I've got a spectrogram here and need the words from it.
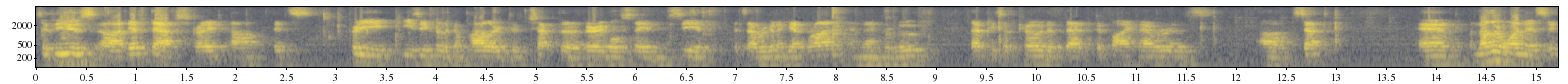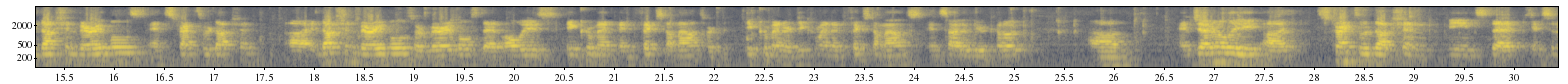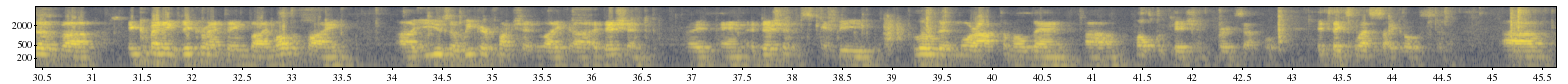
So if you use uh, if-defs, right, um, it's pretty easy for the compiler to check the variable state and see if it's ever going to get run and then remove that piece of code if that define never is uh, set. And another one is induction variables and strength reduction. Uh, induction variables are variables that always increment in fixed amounts or increment or decrement in fixed amounts inside of your code. Um, and generally, uh, strength reduction means that instead of uh, incrementing, decrementing by multiplying, uh, you use a weaker function like uh, addition, right? And additions can be a little bit more optimal than uh, multiplication, for example. It takes less cycles. Um,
